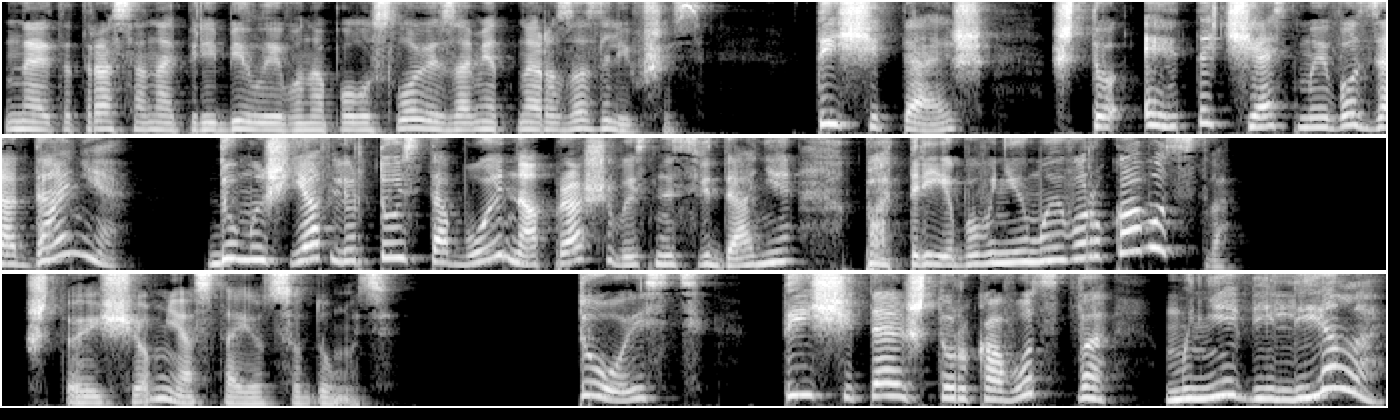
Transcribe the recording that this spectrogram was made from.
На этот раз она перебила его на полусловие, заметно разозлившись. «Ты считаешь, что это часть моего задания?» Думаешь, я флиртую с тобой, напрашиваясь на свидание по требованию моего руководства?» «Что еще мне остается думать?» «То есть ты считаешь, что руководство мне велело?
